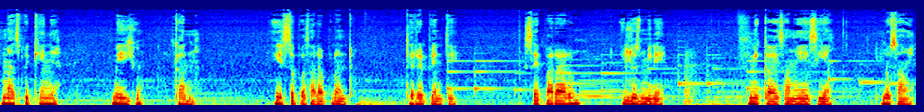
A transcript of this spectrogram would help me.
más pequeña me dijo, calma, esto pasará pronto. De repente, se pararon y los miré. Mi cabeza me decía, lo saben,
